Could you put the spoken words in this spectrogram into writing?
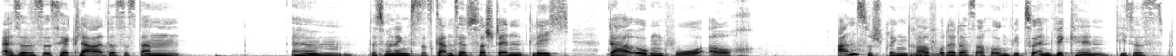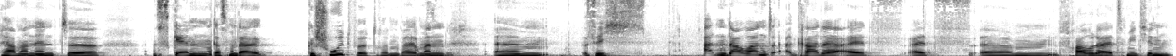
also das ist ja klar, dass es dann, ähm, dass man denkt, es ist ganz selbstverständlich, da irgendwo auch anzuspringen drauf mhm. oder das auch irgendwie zu entwickeln, dieses permanente Scannen, dass man da geschult wird drin, weil Absolut. man ähm, sich andauernd gerade als, als ähm, Frau oder als Mädchen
